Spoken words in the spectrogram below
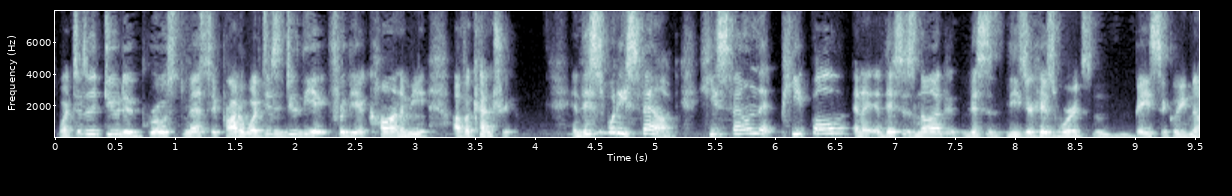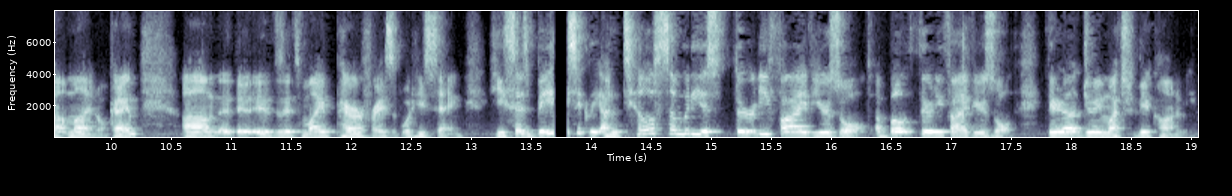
What does it do to gross domestic product? What does it do the, for the economy of a country? And this is what he's found. He's found that people, and this is not, this is these are his words, basically not mine. Okay, um, it, it's my paraphrase of what he's saying. He says basically, until somebody is 35 years old, about 35 years old, they're not doing much for the economy.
